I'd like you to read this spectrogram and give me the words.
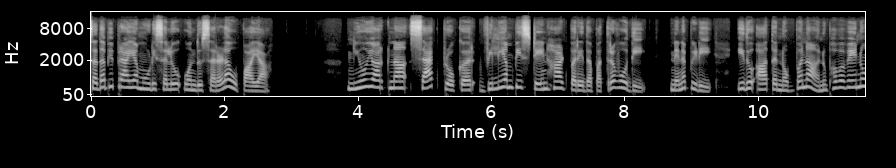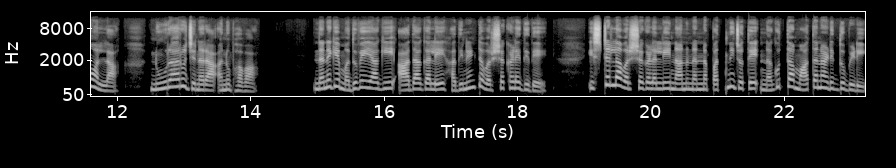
ಸದಭಿಪ್ರಾಯ ಮೂಡಿಸಲು ಒಂದು ಸರಳ ಉಪಾಯ. ನ್ಯೂಯಾರ್ಕ್ನ ಸ್ಯಾಕ್ ಬ್ರೋಕರ್ ವಿಲಿಯಂ ಪಿ. ಸ್ಟೇನ್ಹಾರ್ಟ್ ಬರೆದ ಪತ್ರ ಓದಿ. ನೆನಪಿಡಿ, ಇದು ಆತನೊಬ್ಬನ ಅನುಭವವೇನೂ ಅಲ್ಲ, ನೂರಾರು ಜನರ ಅನುಭವ. ನನಗೆ ಮದುವೆಯಾಗಿ ಆದಾಗಲೇ ಹದಿನೆಂಟು ವರ್ಷ ಕಳೆದಿದೆ. ಇಷ್ಟೆಲ್ಲ ವರ್ಷಗಳಲ್ಲಿ ನಾನು ನನ್ನ ಪತ್ನಿ ಜೊತೆ ನಗುತ್ತಾ ಮಾತನಾಡಿದ್ದು ಬಿಡಿ,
